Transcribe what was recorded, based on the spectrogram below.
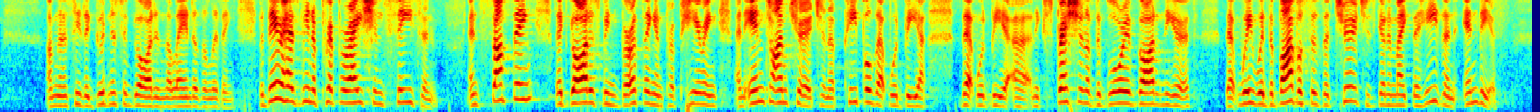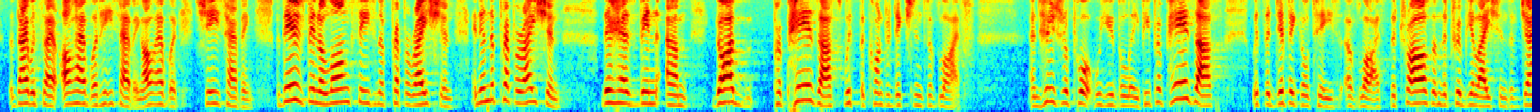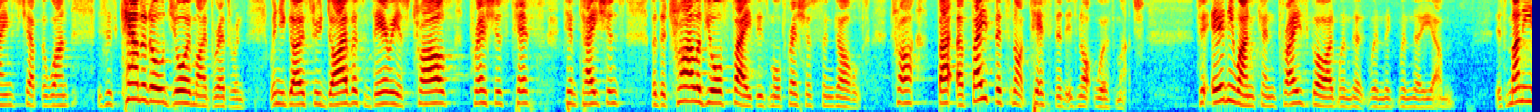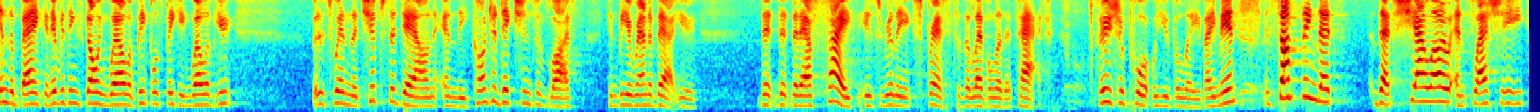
I'm going to see the goodness of God in the land of the living. But there has been a preparation season and something that God has been birthing and preparing an end time church and a people that would be, a, that would be a, an expression of the glory of God in the earth. That we would, the Bible says the church is going to make the heathen envious. That they would say, I'll have what he's having, I'll have what she's having. But there's been a long season of preparation. And in the preparation, there has been, um, God prepares us with the contradictions of life. And whose report will you believe? He prepares us with the difficulties of life, the trials and the tribulations of James chapter 1. It says, Count it all joy, my brethren, when you go through diverse, various trials, precious tests, temptations, for the trial of your faith is more precious than gold. A faith that's not tested is not worth much. Anyone can praise God when the, when the, when the um, there's money in the bank and everything's going well and people speaking well of you. But it's when the chips are down and the contradictions of life can be around about you that, that, that our faith is really expressed to the level that it's at. Whose report will you believe? Amen? Yeah. And something that's, that's shallow and flashy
